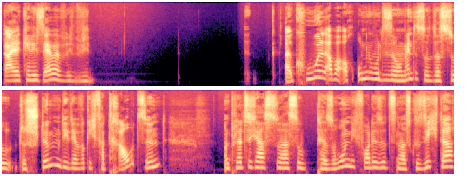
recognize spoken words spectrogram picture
daher kenne ich selber, wie, wie äh, cool, aber auch ungewohnt dieser Moment ist, so dass du das Stimmen, die dir wirklich vertraut sind, und plötzlich hast du, hast du Personen, die vor dir sitzen, du hast Gesichter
